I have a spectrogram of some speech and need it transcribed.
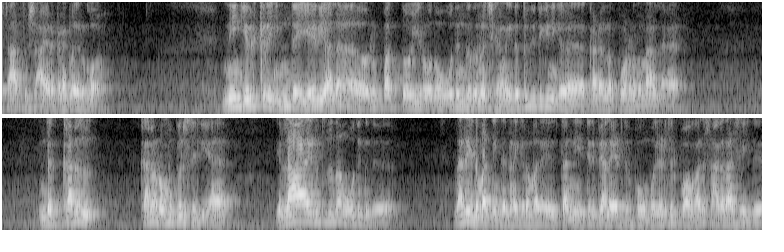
ஸ்டார் ஃபிஷ் ஆயிரக்கணக்கில் இருக்கும். நீங்கள் இருக்கிற இந்த ஏரியாவில் ஒரு பத்தோ இருபதோ ஒதுங்குதுன்னு வச்சுக்கோங்களேன். இதை தூக்கி தூக்கி நீங்கள் கடலில் போடுறதுனால இந்த கடல் கரை ரொம்ப பெருசு இல்லையா? எல்லா இடத்துலையும் தான் ஒதுங்குது. நிறைய இந்த மாதிரி நீங்கள் நினைக்கிற மாதிரி தண்ணி திருப்பி அலை எடுத்துகிட்டு போகும்போது எடுத்துகிட்டு போகாது சாக தான் செய்யுது.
